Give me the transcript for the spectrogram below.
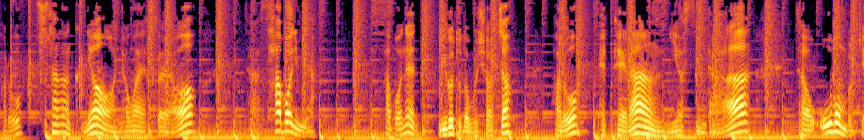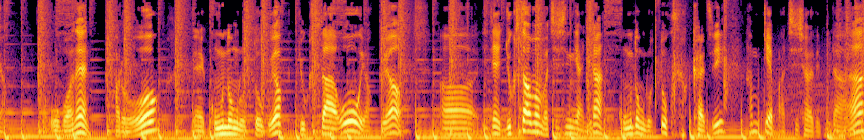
바로 수상한 그녀 영화였어요. 자, 4번입니다. 4번은 이것도 너무 쉬웠죠? 바로 베테랑이었습니다. 자, 5번 볼게요. 5번은 바로 네, 공동 로또고요. 645였고요. 어, 이제 645만 맞히시는 게 아니라 공동 로또 구역까지 함께 맞히셔야 됩니다.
